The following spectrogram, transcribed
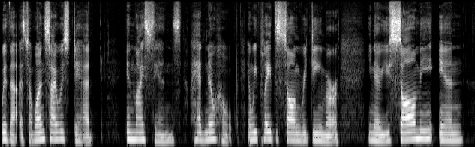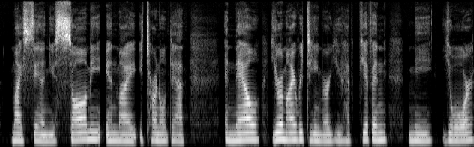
with us. Once I was dead in my sins, I had no hope. And we played the song Redeemer. You know, you saw me in my sin, you saw me in my eternal death. And now you're my Redeemer. You have given me your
